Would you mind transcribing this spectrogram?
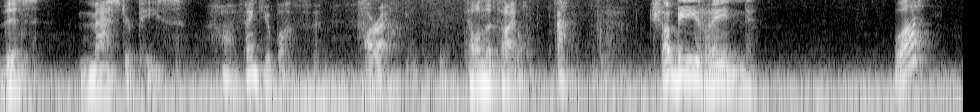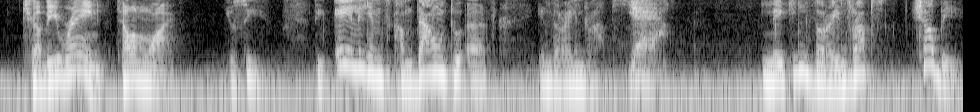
this masterpiece. Oh, thank you, boss. All right, tell him the title Ah, Chubby Rain. What? Chubby Rain. Tell him why. You see, the aliens come down to Earth in the raindrops, Yeah. making the raindrops chubby.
